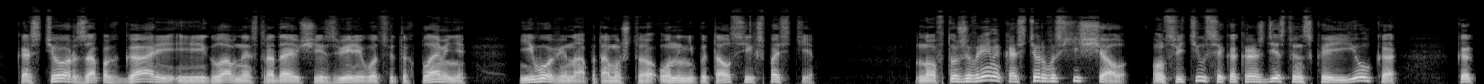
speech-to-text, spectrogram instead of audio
— костер, запах гари и, главное, страдающие звери в отцветах пламени — его вина, потому что он и не пытался их спасти. Но в то же время костер восхищал, он светился, как рождественская елка, как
